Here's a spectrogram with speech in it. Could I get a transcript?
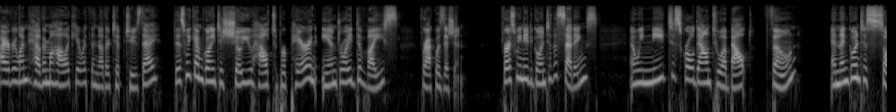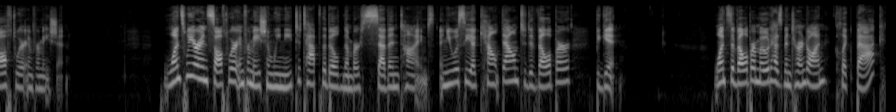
Hi everyone, Heather Mahalik here with another Tip Tuesday. This week I'm going to show you how to prepare an Android device for acquisition. First, we need to go into the settings and we need to scroll down to About Phone and then go into Software Information. Once we are in Software Information, we need to tap the build number seven times and you will see a countdown to developer begin. Once developer mode has been turned on, click back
